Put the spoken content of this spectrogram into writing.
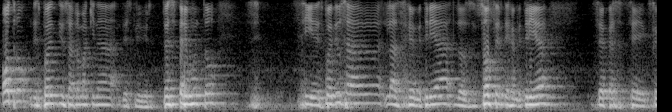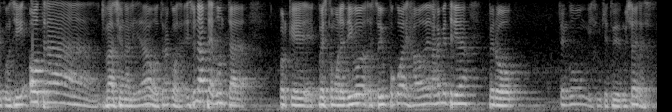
otro después de usar la máquina de escribir. Entonces pregunto si, después de usar las geometría, los software de geometría, se, se, se, consigue otra racionalidad o otra cosa. Es una pregunta, porque, pues como les digo, estoy un poco alejado de la geometría, pero tengo mis inquietudes. Muchas gracias.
